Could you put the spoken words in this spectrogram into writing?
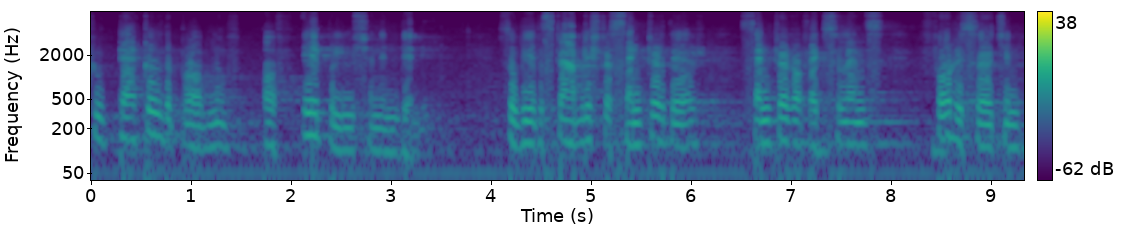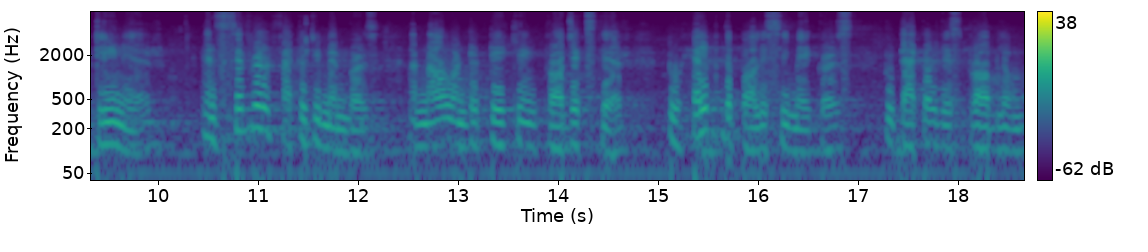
to tackle the problem of air pollution in Delhi. So we have established a center there, Center of Excellence for Research in Clean Air, and several faculty members are now undertaking projects there to help the policymakers to tackle this problem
